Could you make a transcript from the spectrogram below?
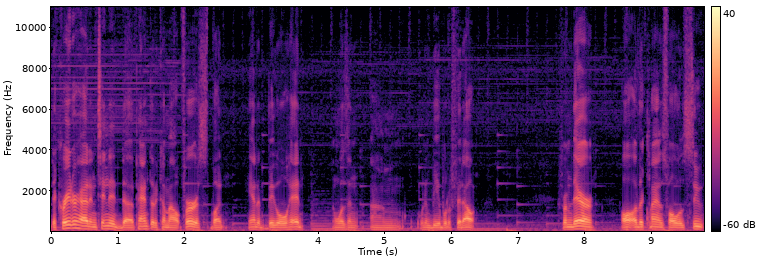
The creator had intended the panther to come out first, but he had a big old head and wasn't, um, wouldn't be able to fit out. From there, all other clans followed suit.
